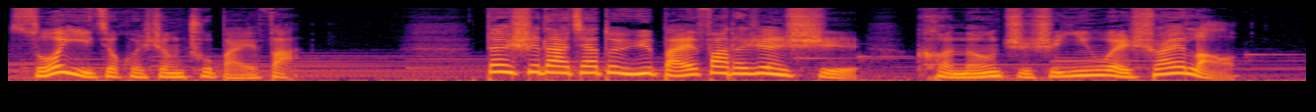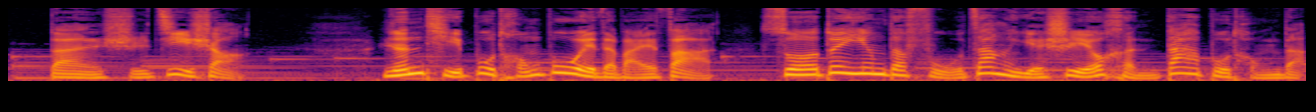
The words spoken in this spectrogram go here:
所以就会生出白发。但是大家对于白发的认识可能只是因为衰老，但实际上，人体不同部位的白发所对应的腑脏也是有很大不同的。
